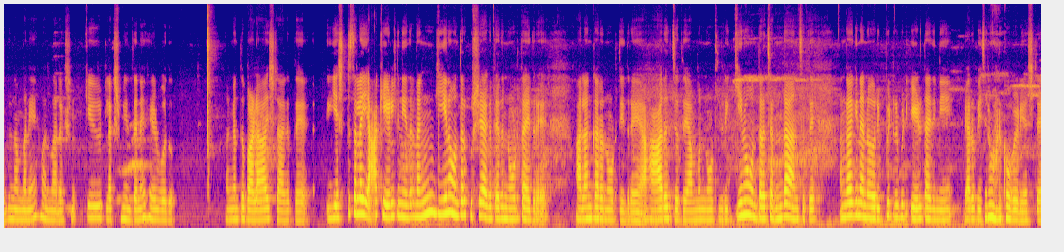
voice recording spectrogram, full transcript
ಇದು ನಮ್ಮನೆ ವರಮಹಾಲಕ್ಷ್ಮಿ. ಕ್ಯೂಟ್ ಲಕ್ಷ್ಮಿ ಅಂತಲೇ ಹೇಳ್ಬೋದು. ನನಗಂತೂ ಭಾಳ ಇಷ್ಟ ಆಗುತ್ತೆ. ಎಷ್ಟು ಸಲ ಯಾಕೆ ಹೇಳ್ತೀನಿ ಅಂದರೆ ನನಗೆ ಏನೋ ಒಂಥರ ಖುಷಿ ಆಗುತ್ತೆ ಅದನ್ನು ನೋಡ್ತಾ ಇದ್ದರೆ ಅಲಂಕಾರ ನೋಡ್ತಿದ್ರೆ, ಆ ಹಾರದ ಜೊತೆ ಅಮ್ಮನ ನೋಡ್ತಿದ್ರೆ ಏನೋ ಒಂಥರ ಚಂದ ಅನಿಸುತ್ತೆ. ಹಂಗಾಗಿ ನಾನು ರಿಪೀಟ್ ರಿಪೀಟ್ ಹೇಳ್ತಾ ಇದ್ದೀನಿ. ಯಾರೂ ಬೇಜಾರು ಮಾಡ್ಕೋಬೇಡಿ ಅಷ್ಟೇ.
